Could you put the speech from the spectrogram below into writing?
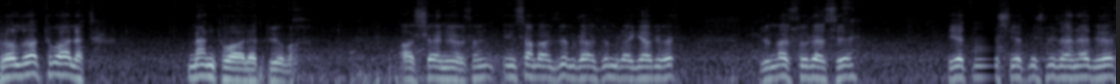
Buralarda tuvalet. Men tuvalet diyor bak. Aşağı iniyorsun. İnsanlar zümre zümre geliyor. Zümer suresi 70-71'de ne diyor?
